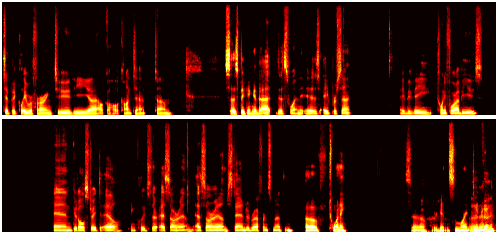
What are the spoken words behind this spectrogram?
typically referring to the uh, alcohol content. Um, so speaking of that, this one is eight percent ABV, twenty four IBUs, and good old straight to Ale includes their SRM, SRM standard reference method of twenty. So we're getting some light to there. Okay.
